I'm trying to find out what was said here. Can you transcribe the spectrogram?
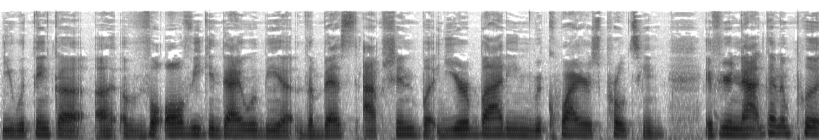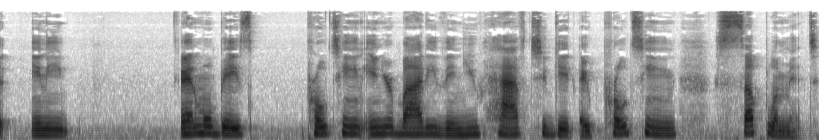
you would think a, a, a all vegan diet would be a, the best option, but your body requires protein. If you're not going to put any animal based protein in your body, then you have to get a protein supplement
